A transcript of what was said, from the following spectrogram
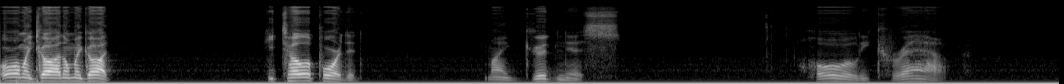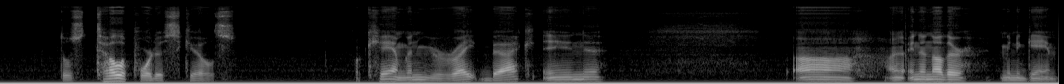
Oh my god, oh my god. He teleported. My goodness. Holy crap. Those teleporter skills. Okay, I'm gonna be right back in uh in another mini game,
